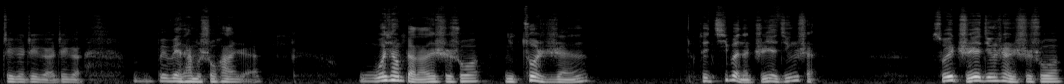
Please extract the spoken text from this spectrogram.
这个这个这个被为他们说话的人。我想表达的是说，你做人最基本的职业精神。所谓职业精神是说，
